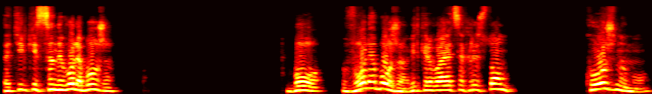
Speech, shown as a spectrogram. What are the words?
та тільки це не воля Божа. Бо воля Божа відкривається Христом кожному,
